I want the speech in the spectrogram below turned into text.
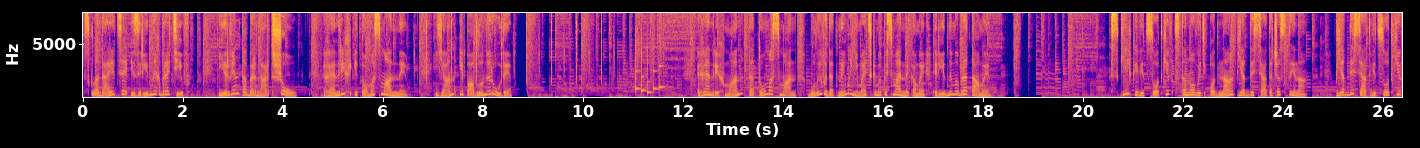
складається із рідних братів? Ірвін та Бернард Шоу, Генріх і Томас Манни, Ян і Пабло Неруди. Генріх Ман та Томас Ман були видатними німецькими письменниками, рідними братами. Скільки відсотків становить одна п'ятдесята частина? 50 відсотків,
